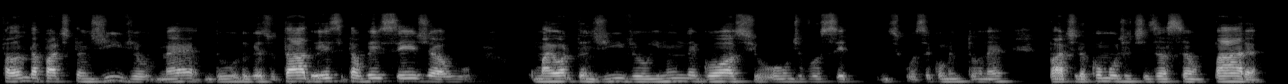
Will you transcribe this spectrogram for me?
falando da parte tangível, né, do, do resultado, esse talvez seja o, o maior tangível e num negócio onde você isso que você comentou, né? Parte da comoditização para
